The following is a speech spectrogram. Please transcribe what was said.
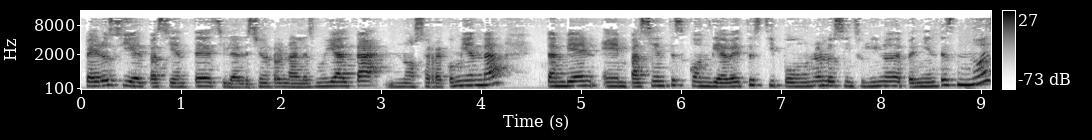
pero si el paciente, si la lesión renal es muy alta, no se recomienda. También en pacientes con diabetes tipo 1, los insulino dependientes, no es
